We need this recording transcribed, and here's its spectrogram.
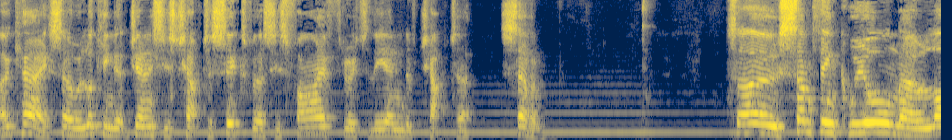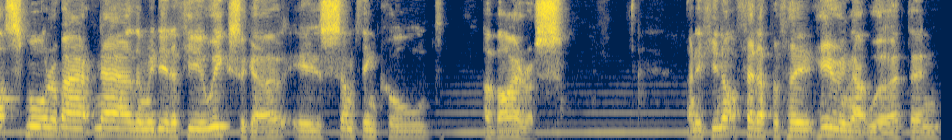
Okay, so we're looking at Genesis chapter 6, verses 5 through to the end of chapter 7. So, something we all know lots more about now than we did a few weeks ago is something called a virus. And if you're not fed up of he- hearing that word, then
